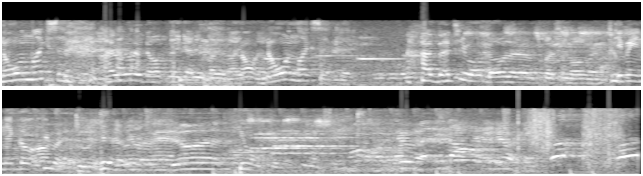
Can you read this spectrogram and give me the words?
No one likes that kid. I really don't think anybody likes No, him. no one likes that kid. I bet you won't go there and push him over. Give me a nickel. I'll do it. Do it. Do it. He won't do it. He won't do it.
